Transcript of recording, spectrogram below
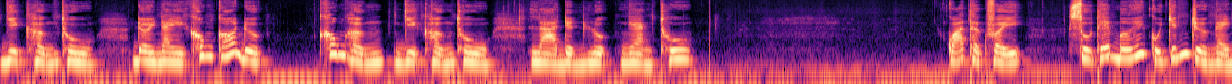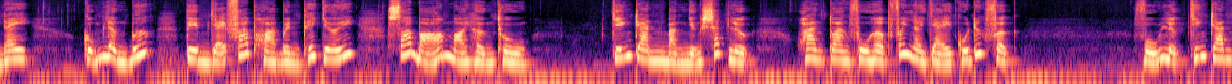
diệt hận thù, đời này không có được không hận diệt hận thù là định luật ngàn thu quả thật vậy xu thế mới của chính trường ngày nay cũng lần bước tìm giải pháp hòa bình thế giới xóa bỏ mọi hận thù chiến tranh bằng những sách lược hoàn toàn phù hợp với lời dạy của Đức Phật. Vũ lực chiến tranh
